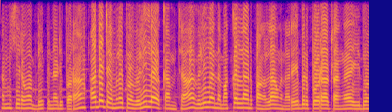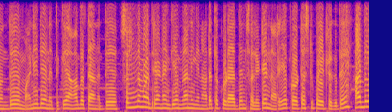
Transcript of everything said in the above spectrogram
நம்ம ஹீரோவும் அப்படியே பின்னாடி போறான். அதே டைம்ல இப்ப வெளியில காமிச்சா வெளியில அந்த மக்கள்லாம் இருப்பாங்கல்ல அவங்க நிறைய பேர் போராடுறாங்க. இது வந்து மனித இனத்துக்கு ஆபத்தானது. சோ இந்த மாதிரியான கேம்லாம் நீங்க நடத்தக்கூடாதுன்னு சொல்லிட்டு நிறைய ப்ரொடெஸ்ட் போயிட்டு இருக்குது. அதுல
